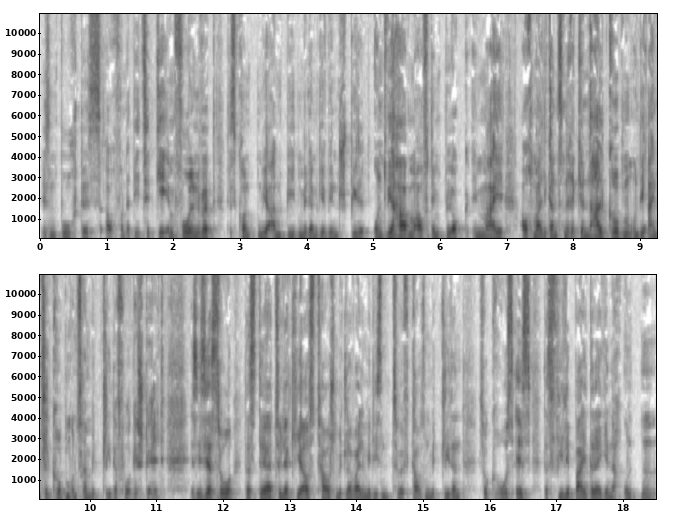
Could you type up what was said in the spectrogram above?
ist ein Buch, das auch von der DZG empfohlen wird. Das konnten wir anbieten mit einem Gewinnspiel. Und wir haben auf dem Blog im Mai auch mal die ganzen Regionalgruppen und die Einzelgruppen unserer Mitglieder vorgestellt. Es ist ja so, dass der Zöliakie-Austausch mittlerweile mit diesen 12.000 Mitgliedern so groß ist, dass viele Beiträge nach unten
